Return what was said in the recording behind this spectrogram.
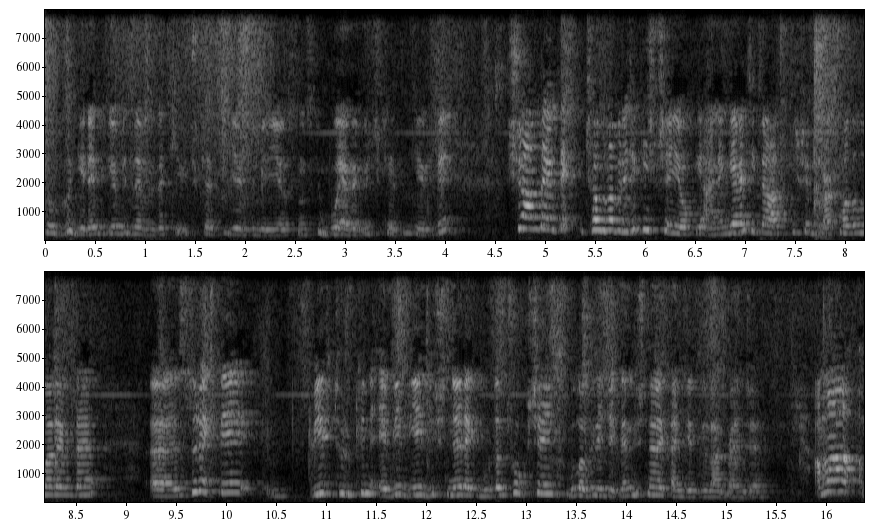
hızlı girebiliyor. Biz evdeki üç kez girdi biliyorsunuz ki bu eve üç kez girdi. Şu anda evde çalınabilecek hiçbir şey yok yani. Gerçekten artık hiçbir şey bırakmadılar evde. Ee, sürekli bir Türk'ün evi diye düşünerek burada çok şey bulabileceklerini düşünerekten girdiler bence. Ama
